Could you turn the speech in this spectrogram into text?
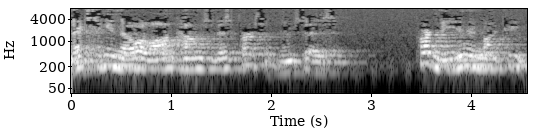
Next thing you know, along comes this person who says, Pardon me, you're in my pew.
